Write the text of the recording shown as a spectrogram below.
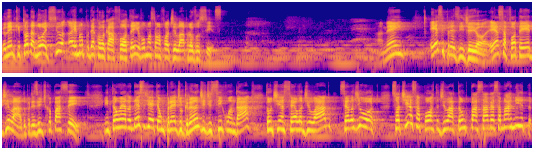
Eu lembro que toda noite, se a irmã puder colocar a foto aí, eu vou mostrar uma foto de lá para vocês. Amém? Esse presídio aí, ó, essa foto aí é de lá, do presídio que eu passei. Então era desse jeito, é um prédio grande de cinco andar, então tinha cela de lado, cela de outro. Só tinha essa porta de latão que passava essa marmita,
